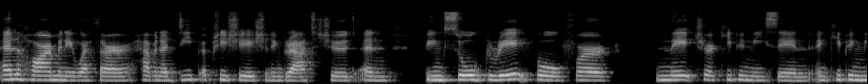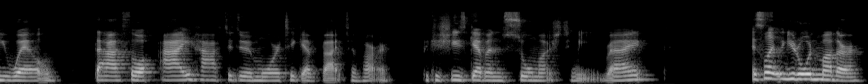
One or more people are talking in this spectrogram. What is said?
in harmony with her, having a deep appreciation and gratitude, and being so grateful for nature keeping me sane and keeping me well that I thought I have to do more to give back to her because she's given so much to me, right? It's like your own mother,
